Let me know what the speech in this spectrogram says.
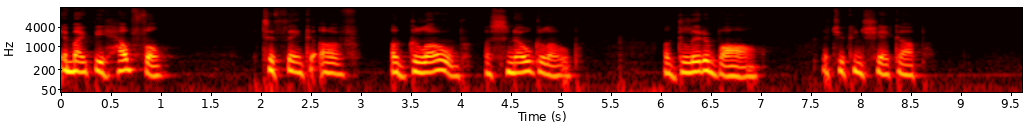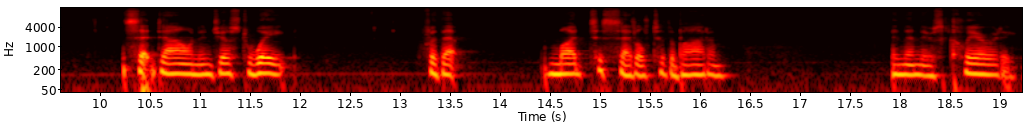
It might be helpful to think of a globe, a snow globe, a glitter ball that you can shake up, set down, and just wait for that mud to settle to the bottom and then there's clarity.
